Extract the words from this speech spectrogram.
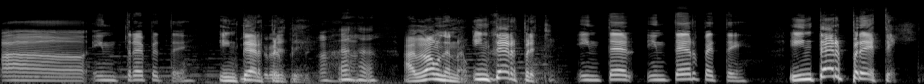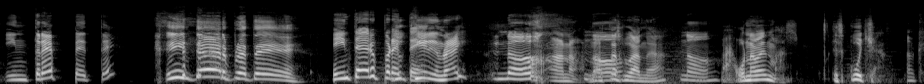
Ah, intrépete. Intérprete. Ajá. A ver, vamos de nuevo. Intérprete. Inter, intérprete. Intérprete. Intrépete. ¡Intérprete! You Intérprete. kidding, right? No. Ah, no, no, No. estás jugando, ¿eh? No. Va, una vez más. Escucha. Ok.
